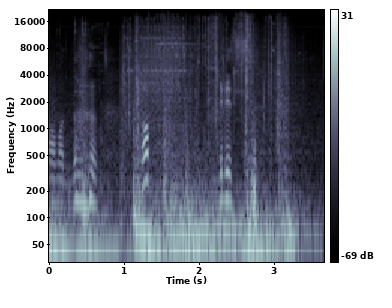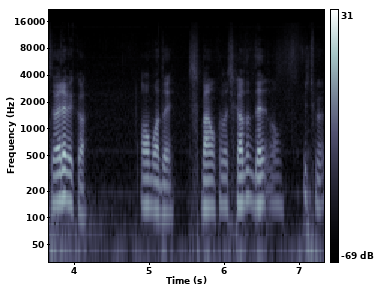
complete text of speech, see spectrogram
Olmadı. Hop. Blitz. Söyle Beko. Olmadı. Ben okula çıkardım. De 3 mü?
